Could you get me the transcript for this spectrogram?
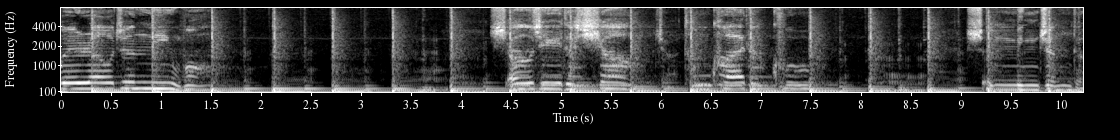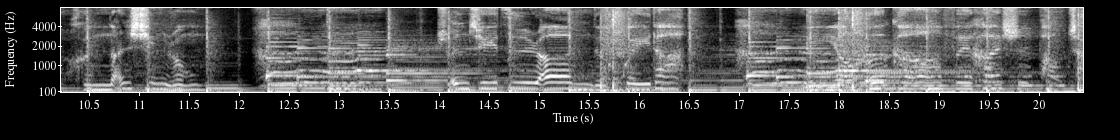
围绕着你，我消极的笑着，痛快的哭。生命真的很难形容，顺其自然的回答。你要喝咖啡还是泡茶？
